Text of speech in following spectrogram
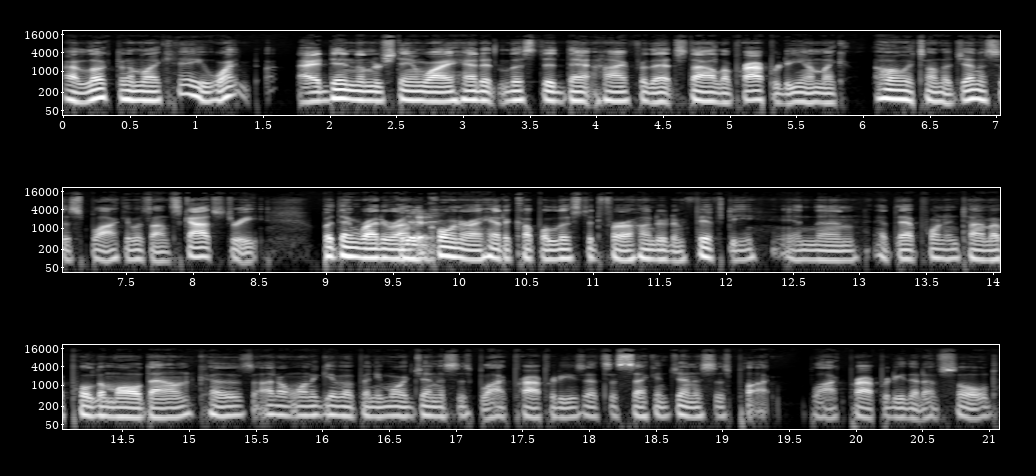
I looked and I'm like, hey, what? I didn't understand why I had it listed that high for that style of property. I'm like, oh, it's on the Genesis block. It was on Scott Street. But then right around the corner, I had a couple listed for 150. And then at that point in time, I pulled them all down because I don't want to give up any more Genesis block properties. That's a second Genesis block, block property that I've sold.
